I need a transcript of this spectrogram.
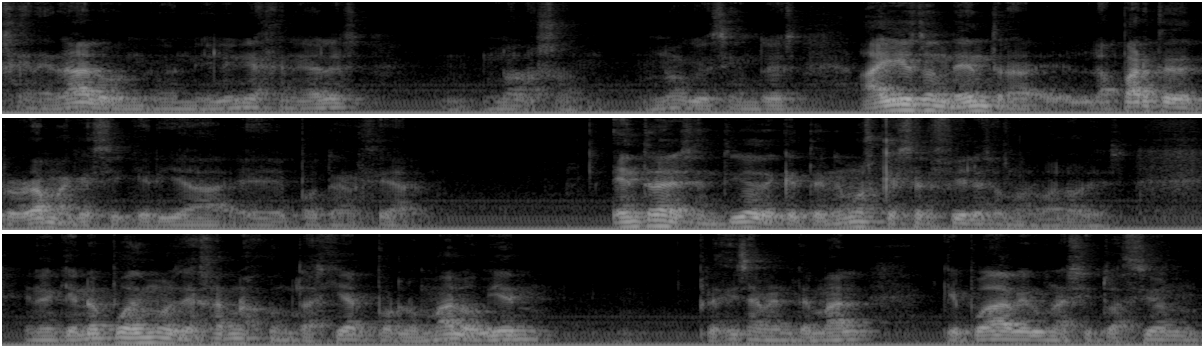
general o en, líneas generales no lo son. ¿no? Entonces, ahí es donde entra la parte del programa que sí quería eh, potenciar. Entra en el sentido de que tenemos que ser fieles a unos valores, en el que no podemos dejarnos contagiar por lo mal o bien precisamente mal que pueda haber una situación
